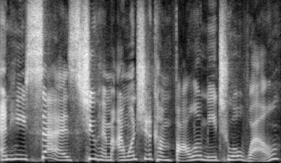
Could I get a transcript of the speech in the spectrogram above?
And he says to him, I want you to come follow me to a well.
